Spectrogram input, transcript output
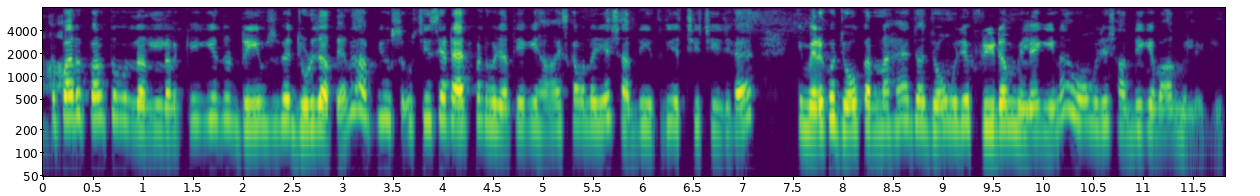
तो पर हाँ पर तुम लड़, लड़की के जो ड्रीम्स में जुड़ जाते हैं ना आपकी उस उस चीज़ से अटैचमेंट हो जाती है कि हाँ इसका मतलब ये शादी इतनी अच्छी चीज़ है कि मेरे को जो करना है, जो जो मुझे फ्रीडम मिलेगी ना, वो मुझे शादी के बाद मिलेगी।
